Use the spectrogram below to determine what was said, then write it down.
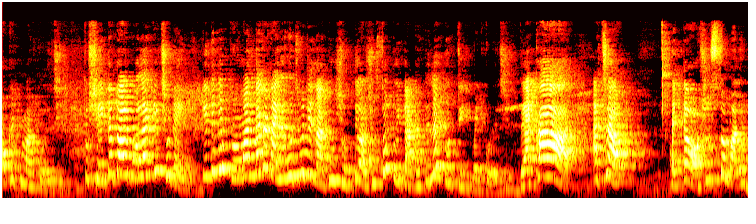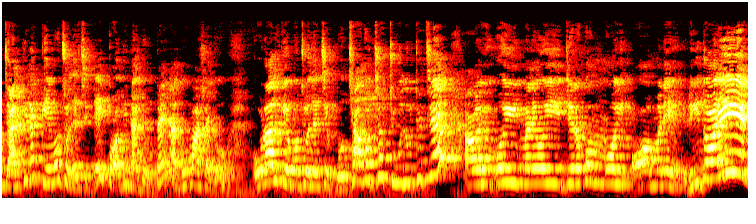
পকেট মার করেছিস। তো সেটা তো আর বলার কিছু নেই। কিন্তু তুই প্রমাণ দেখা, নাহলে বুঝবি যে না, তুই সত্যি অসুস্থ, তুই টাকা তুলে তোর ট্রিটমেন্ট করেছিস। দেখা! আচ্ছা একটা অসুস্থ মানুষ যার কিনা কেমো চলেছে। এই কদিন আগেও, তাই না? দু মাস আগেও। ওরাল কেমো চলেছে, গোছা গোছা চুল উঠেছে ওই মানে ওই যেরকম ওই মানে হৃদয়ের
